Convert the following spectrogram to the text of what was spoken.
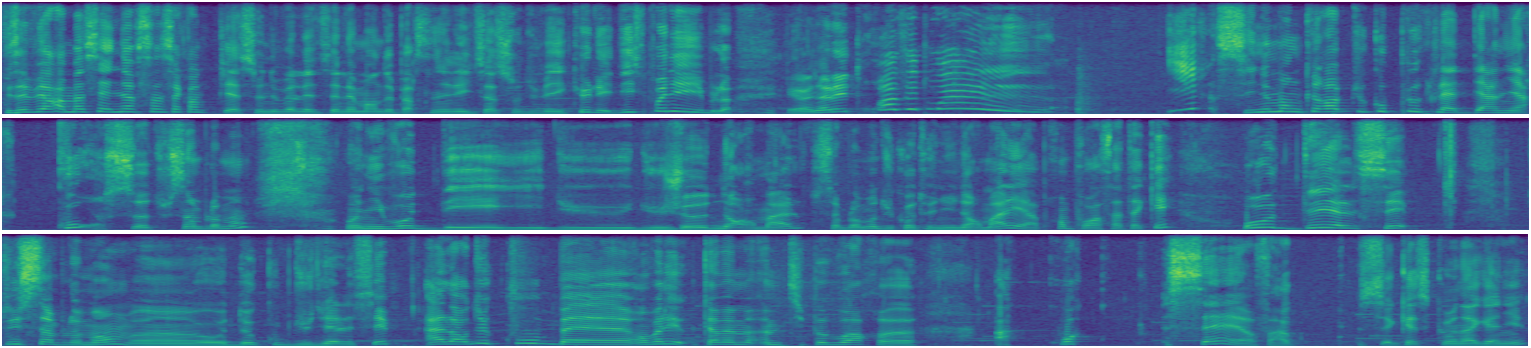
Vous avez ramassé 950 pièces. Le nouvel élément de personnalisation du véhicule est disponible. Et on a les 3 étoiles Yes Il ne manquera du coup plus que la dernière course, tout simplement, au niveau des, du, jeu normal, tout simplement du contenu normal, et après on pourra s'attaquer au DLC, tout simplement, euh, aux deux coupes du DLC. Alors du coup, ben, on va aller quand même un petit peu voir euh, à quoi sert, enfin, qu'est-ce qu'on a gagné?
